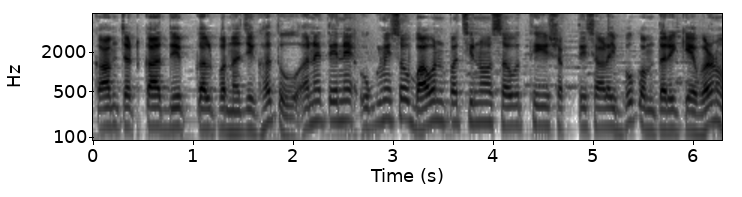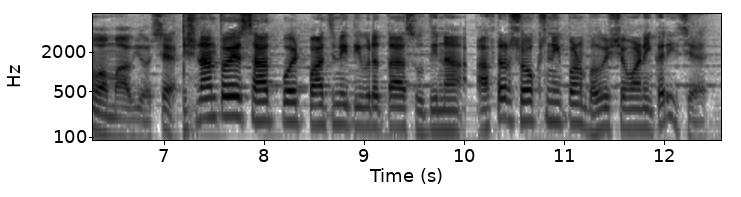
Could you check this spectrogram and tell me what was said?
કામચટકા દ્વીપકલ્પ નજીક હતું અને તેને ઓગણીસો બાવન પછીનો સૌથી શક્તિશાળી ભૂકંપ તરીકે વર્ણવવામાં આવ્યો છે. નિષ્ણાંતોએ સાત પોઈન્ટ પાંચની તીવ્રતા સુધીના આફ્ટર શોક્સની પણ ભવિષ્યવાણી કરી છે.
